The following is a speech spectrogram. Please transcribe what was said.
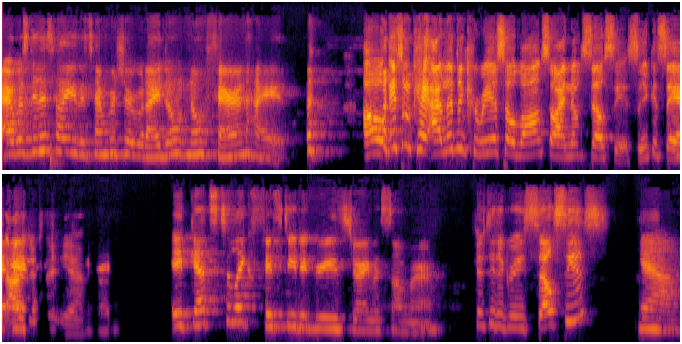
I was gonna tell you the temperature, but I don't know Fahrenheit. Oh, it's okay. I lived in Korea so long, so I know Celsius. So you can say it. I understand. Yeah. It gets to like 50 degrees during the summer. 50 degrees Celsius? Yeah.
